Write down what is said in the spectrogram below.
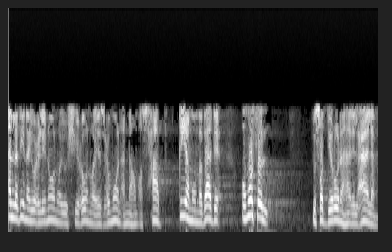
الذين يعلنون ويشيعون ويزعمون أنهم أصحاب قيم ومبادئ ومثل يصدرونها للعالم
